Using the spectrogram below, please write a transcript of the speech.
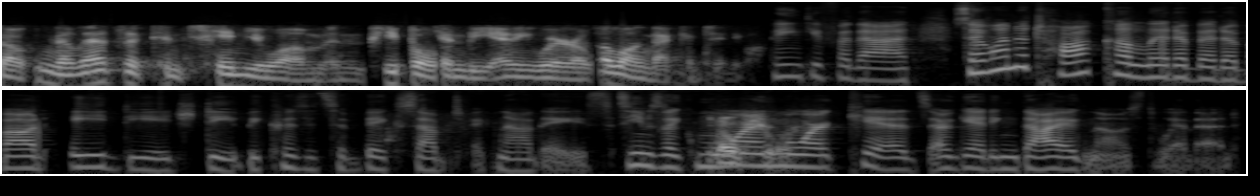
So, you know, that's a continuum and people can be anywhere along that continuum. Thank you for that. So I want to talk a little bit about ADHD because it's a big subject nowadays. It seems like oh, more oh, sure. and more kids are getting diagnosed with it.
